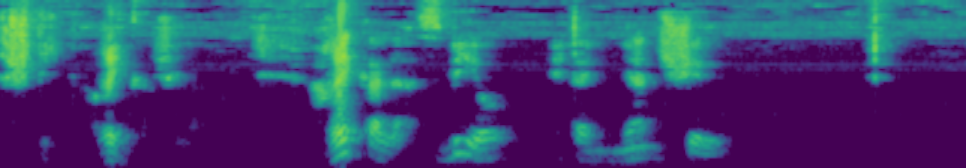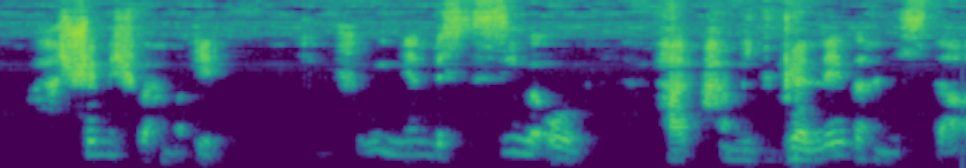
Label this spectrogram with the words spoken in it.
תשתית, רקע של רקע להסביר את העניין של השמש והמגן, שהוא עניין בסיסי מאוד, המתגלה והנסתר,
